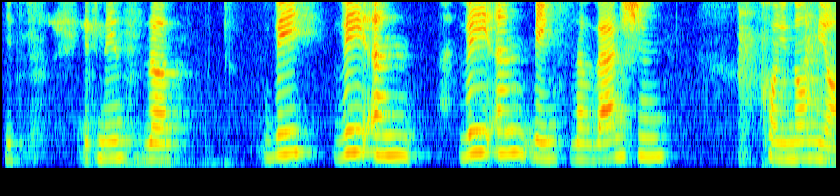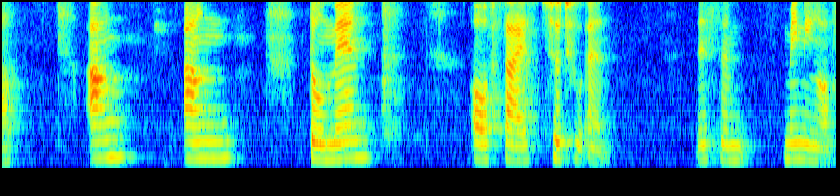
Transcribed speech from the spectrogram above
it it means the V Vn Vn means the vanishing polynomial on on domain of size 2 to n. This is the meaning of,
